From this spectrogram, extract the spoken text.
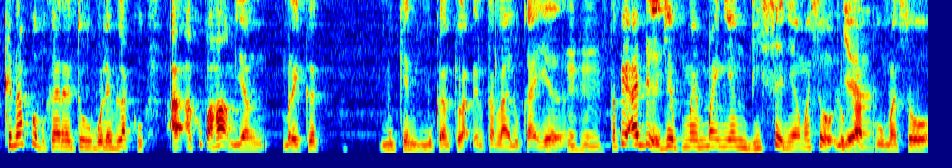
kenapa perkara itu boleh berlaku? Aku faham yang mereka mungkin bukan kelab yang terlalu kaya. Mm-hmm. Tapi ada je pemain-pemain yang decent yang masuk. Yeah. Lukaku masuk,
